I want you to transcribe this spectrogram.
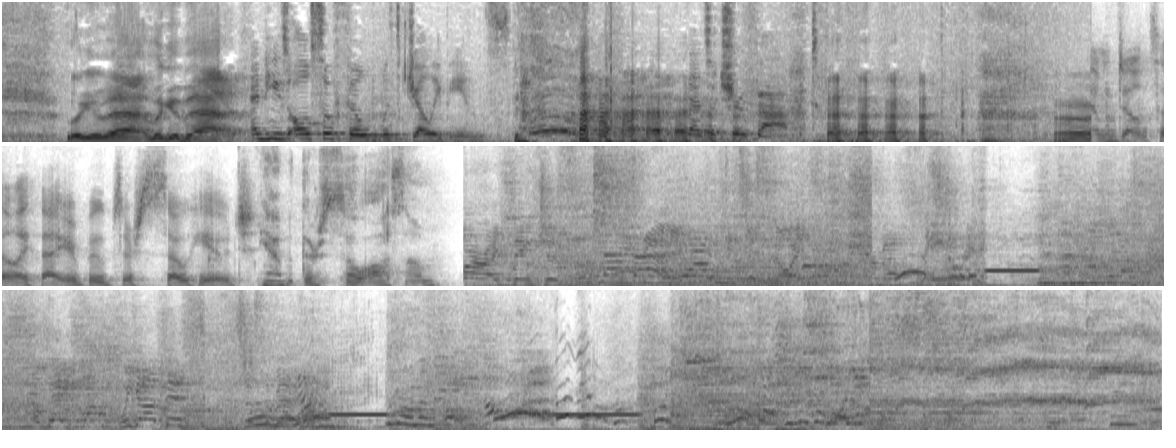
Look at that. Look at that. And he's also filled with jelly beans. That's a true fact. Em, don't sit like that. Your boobs are so huge. Yeah, but they're so awesome. I think just it's just noise. Okay, we got this. It's just a matter. That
